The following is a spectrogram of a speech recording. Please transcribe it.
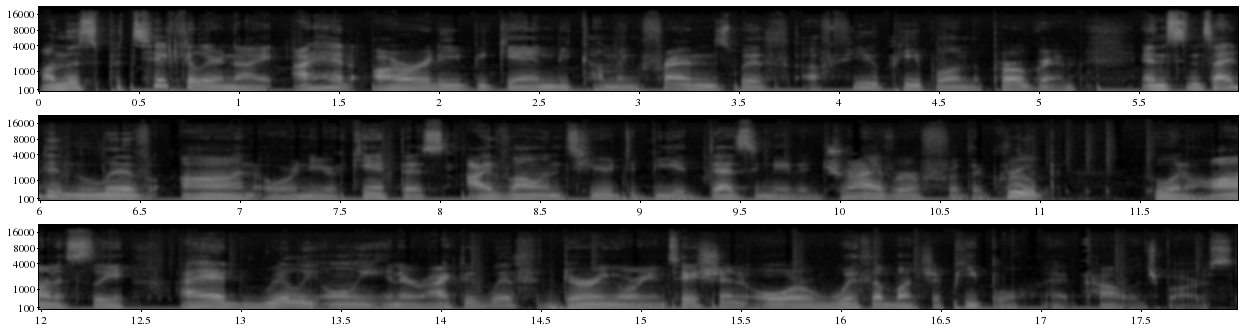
On this particular night, I had already began becoming friends with a few people in the program, and since I didn't live on or near campus, I volunteered to be a designated driver for the group, who in all honesty, I had really only interacted with during orientation or with a bunch of people at college bars.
